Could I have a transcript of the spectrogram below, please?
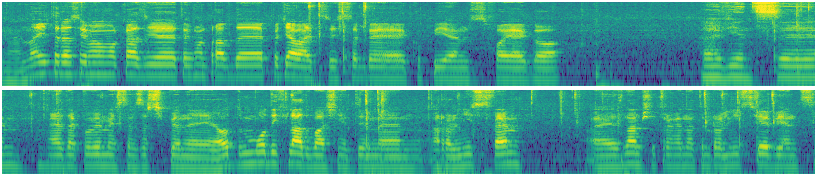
No, No i teraz ja mam okazję tak naprawdę podziałać, coś sobie kupiłem swojego. E, Więc, ja tak powiem, jestem zaszczepiony od młodych lat właśnie tym em, rolnictwem. E, Znam się trochę na tym rolnictwie, więc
